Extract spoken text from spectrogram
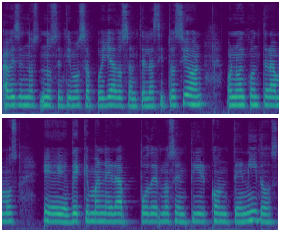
a veces nos, sentimos apoyados ante la situación o no encontramos eh, de qué manera podernos sentir contenidos.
